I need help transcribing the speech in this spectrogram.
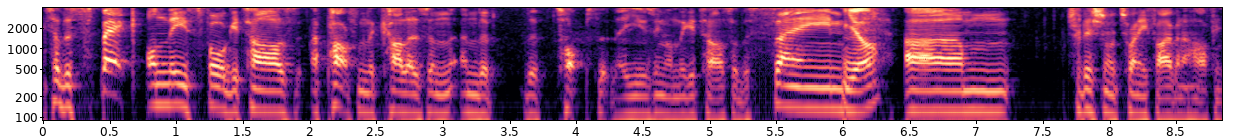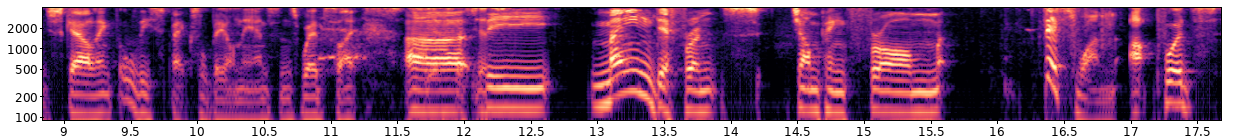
So the spec on these four guitars, apart from the colours and, and the, the tops that they're using on the guitars, are the same. Yeah. Um, traditional 25 and a half inch scale length. All these specs will be on the Anderton's website. Uh, yes, yes. The main difference, jumping from this one upwards,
